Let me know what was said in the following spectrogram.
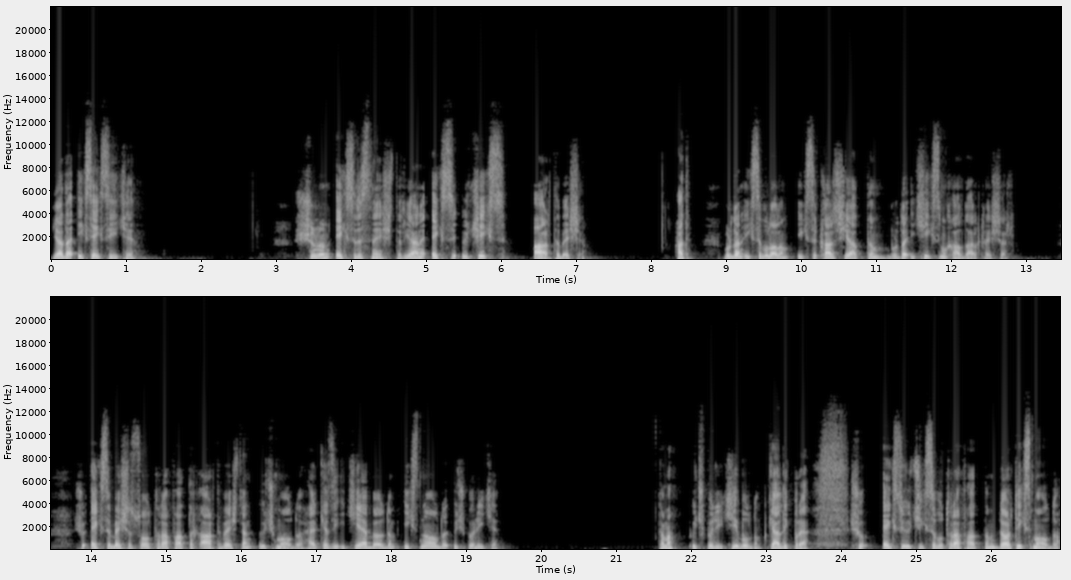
ya da x eksi 2 şunun eksilisine eşittir. Yani eksi 3x artı 5'e. Hadi buradan x'i bulalım. x'i karşıya attım. Burada 2x mi kaldı arkadaşlar? Şu eksi 5'i sol tarafa attık. Artı 5'ten 3 mü oldu? Herkesi 2'ye böldüm. x ne oldu? 3 bölü 2. Tamam. 3 bölü 2'yi buldum. Geldik buraya. Şu eksi 3x'i bu tarafa attım. 4x mi oldu?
